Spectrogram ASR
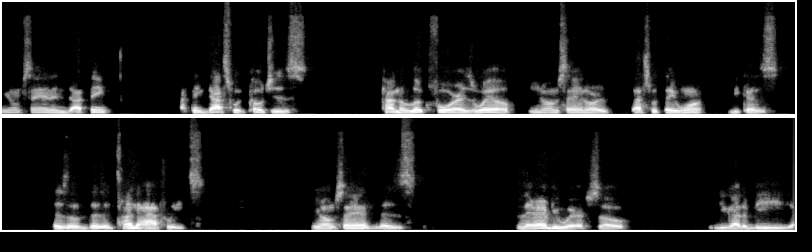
You know what I'm saying? And I think I think that's what coaches kind of look for as well. You know what I'm saying? Or that's what they want because there's a there's a ton of athletes. You know what I'm saying? There's they're everywhere. So you got to be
